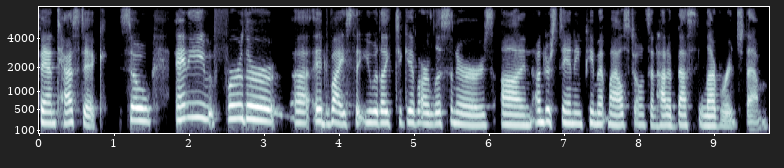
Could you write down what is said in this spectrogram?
fantastic. So, any further uh, advice that you would like to give our listeners on understanding payment milestones and how to best leverage them?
